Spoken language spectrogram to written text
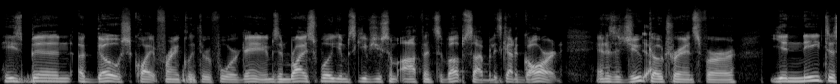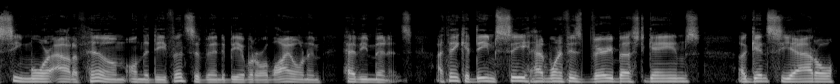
He's been a ghost, quite frankly, through four games. And Bryce Williams gives you some offensive upside, but he's got a guard. And as a JUCO yeah. transfer, you need to see more out of him on the defensive end to be able to rely on him heavy minutes. I think Khadim Sy had one of his very best games against Seattle,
